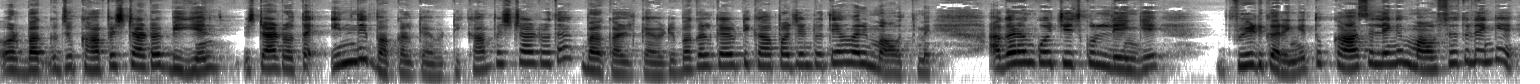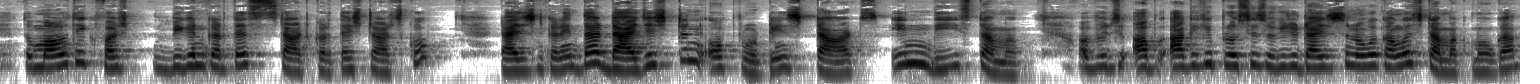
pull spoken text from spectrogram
और बक, जो कहाँ पे स्टार्ट होता है बिगन स्टार्ट होता है इन दी बकल कैविटी कहाँ पे स्टार्ट होता है? बकल कैविटी बकल कैविटी कहाँ प्रेजेंट होती है? हमारी माउथ में। अगर हम कोई चीज़ को लेंगे फ़ीड करेंगे तो कहाँ से लेंगे? माउथ से तो लेंगे। तो माउथ एक फ़र्स्ट बिगन करता है स्टार्ट करता है स्टार्च को। डाइजेशन करें the digestion of protein start in the stomach अब अब आगे की प्रोसेस होगी, जो डाइजेशन होगा, कहाँ होगा? स्टमक में होगा।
